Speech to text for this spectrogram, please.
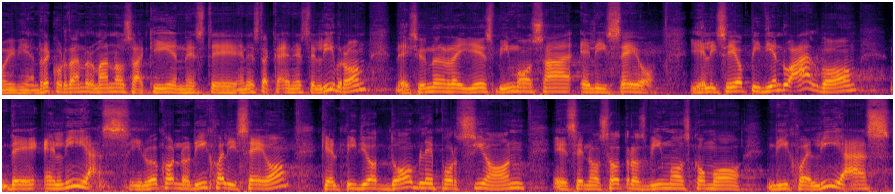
Muy bien, recordando hermanos, aquí en este, en esta, en este libro de Ciudad de Reyes vimos a Eliseo. Y Eliseo pidiendo algo de Elías. Y luego cuando dijo Eliseo que él pidió doble porción, ese nosotros vimos como dijo Elías,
